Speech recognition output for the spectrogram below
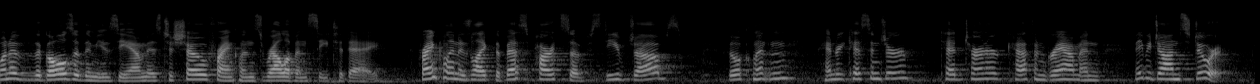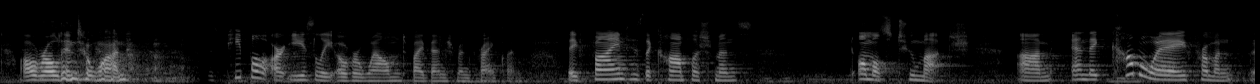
One of the goals of the museum is to show Franklin's relevancy today. Franklin is like the best parts of Steve Jobs, Bill Clinton, Henry Kissinger, Ted Turner, Katharine Graham, and maybe Jon Stewart, all rolled into one. People are easily overwhelmed by Benjamin Franklin. They find his accomplishments almost too much. Um, and they come away from an, uh,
